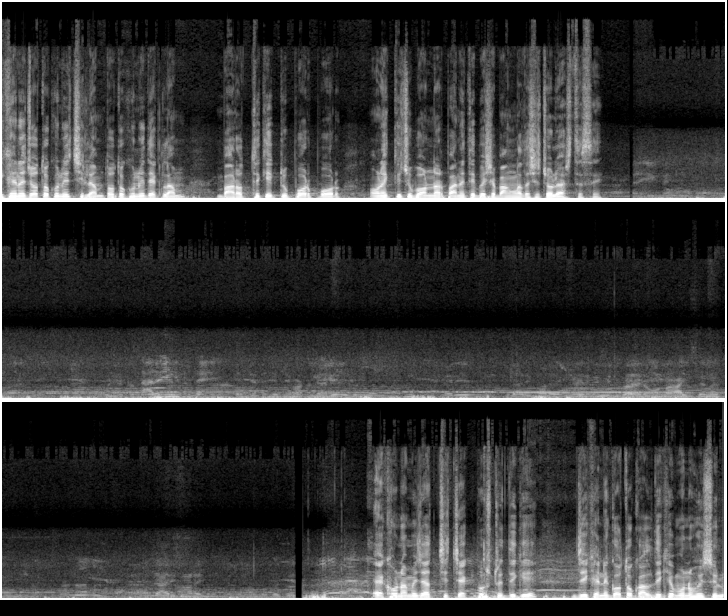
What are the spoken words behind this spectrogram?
এখানে যতক্ষণই ছিলাম, ততক্ষণই দেখলাম ভারত থেকে একটু পর পর অনেক কিছু বন্যার পানিতে ভেসে বাংলাদেশে চলে আসতেছে। এখন আমি যাচ্ছি চেকপোস্টের দিকে, যেখানে গতকাল দেখে মনে হয়েছিল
